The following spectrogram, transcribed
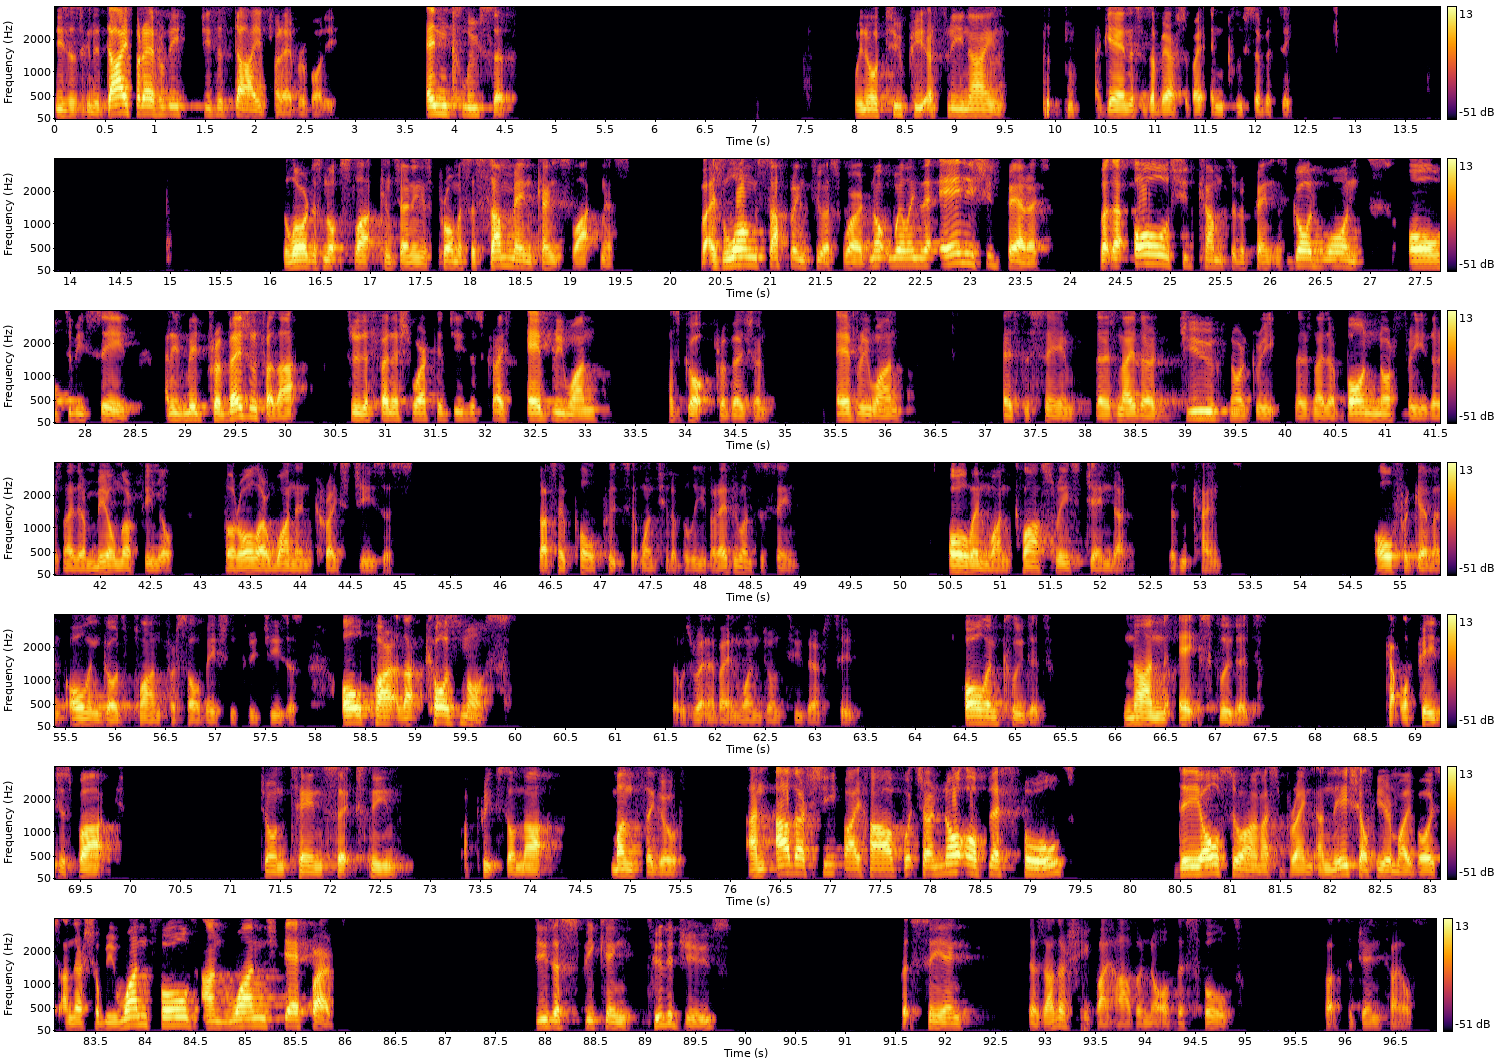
Jesus is going to die for everybody. Jesus died for everybody. Inclusive. We know 2 Peter 3 9. Again, this is a verse about inclusivity. The Lord is not slack concerning his promises. Some men count slackness, but is long suffering to us word, not willing that any should perish, but that all should come to repentance. God wants all to be saved, and he's made provision for that through the finished work of Jesus Christ. Everyone has got provision. Everyone is the same. There is neither Jew nor Greek. There is neither bond nor free. There is neither male nor female, for all are one in Christ Jesus. That's how Paul puts it once you're a believer. Everyone's the same. All in one. Class, race, gender doesn't count. All forgiven. All in God's plan for salvation through Jesus. All part of that cosmos that was written about in 1 John 2, verse 2. All included none excluded. A couple of pages back, John 10 16. I preached on that months ago. And other sheep I have, which are not of this fold, they also I must bring, and they shall hear my voice, and there shall be one fold and one shepherd. Jesus speaking to the Jews, but saying, There's other sheep I have, and not of this fold. That's the Gentiles.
